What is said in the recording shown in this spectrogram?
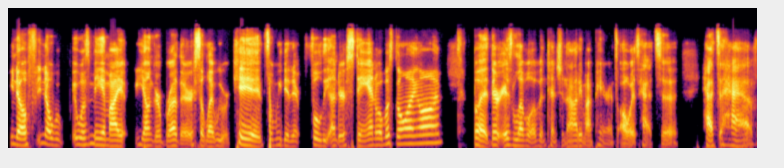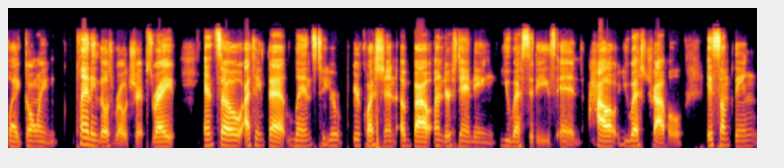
you know if, you know it was me and my younger brother so like we were kids so we didn't fully understand what was going on but there is level of intentionality my parents always had to had to have like going planning those road trips right and so i think that lends to your your question about understanding us cities and how us travel is something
